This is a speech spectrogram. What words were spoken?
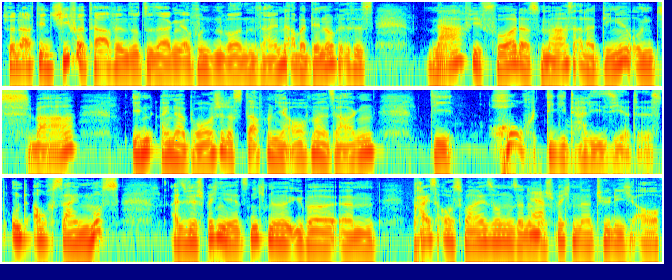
schon nach den Schiefertafeln sozusagen erfunden worden sein. Aber dennoch ist es nach wie vor das Maß aller Dinge und zwar in einer Branche, das darf man ja auch mal sagen, die hochdigitalisiert ist und auch sein muss. Also wir sprechen ja jetzt nicht nur über ähm, Preisausweisungen, sondern ja. wir sprechen natürlich auch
